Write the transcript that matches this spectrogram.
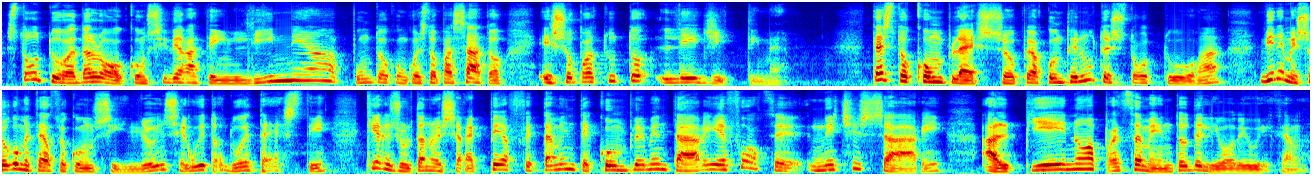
strutture da loro considerate in linea appunto con questo passato e soprattutto legittime. Testo complesso per contenuto e struttura viene messo come terzo consiglio in seguito a due testi che risultano essere perfettamente complementari e forse necessari al pieno apprezzamento del libro di Wickham.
